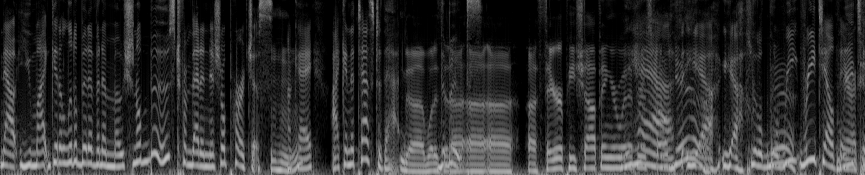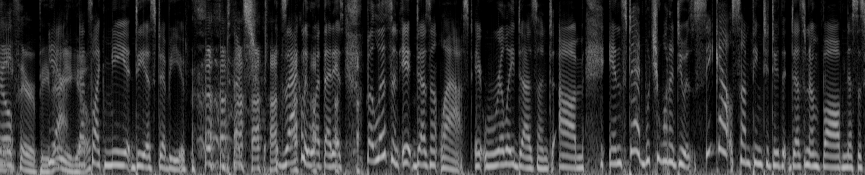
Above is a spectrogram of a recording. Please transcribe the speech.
Now you might get a little bit of an emotional boost from that initial purchase. Okay, I can attest to that. Uh, what is the it? Uh, boots. uh, uh, uh, therapy shopping or whatever it's yeah, called? th- yeah, yeah, Little, little re- retail therapy. Retail therapy. There Yeah, you go. that's like me at DSW. that's exactly what that is. But listen, it doesn't last. It really doesn't. Um, instead, what you want to do is seek out something to do that doesn't involve necessarily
